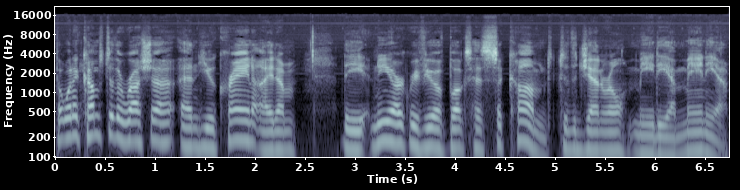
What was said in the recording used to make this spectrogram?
But when it comes to the Russia and Ukraine item, the New York Review of Books has succumbed to the general media mania.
